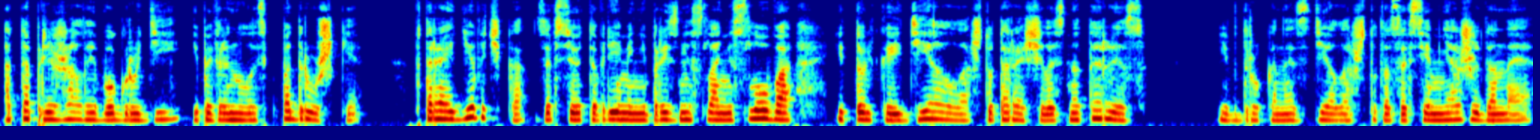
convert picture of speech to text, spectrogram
а та прижала его к груди и повернулась к подружке. Вторая девочка за все это время не произнесла ни слова и только и делала, что таращилась на Терез. И вдруг она сделала что-то совсем неожиданное.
